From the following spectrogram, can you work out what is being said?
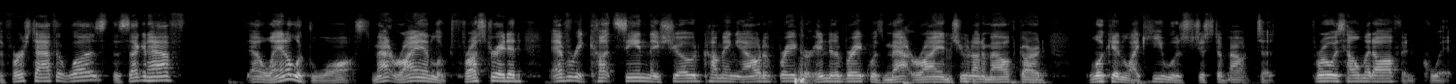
The first half it was. The second half, Atlanta looked lost. Matt Ryan looked frustrated. Every cut scene they showed coming out of break or into the break was Matt Ryan chewing on a mouth guard, looking like he was just about to throw his helmet off and quit.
